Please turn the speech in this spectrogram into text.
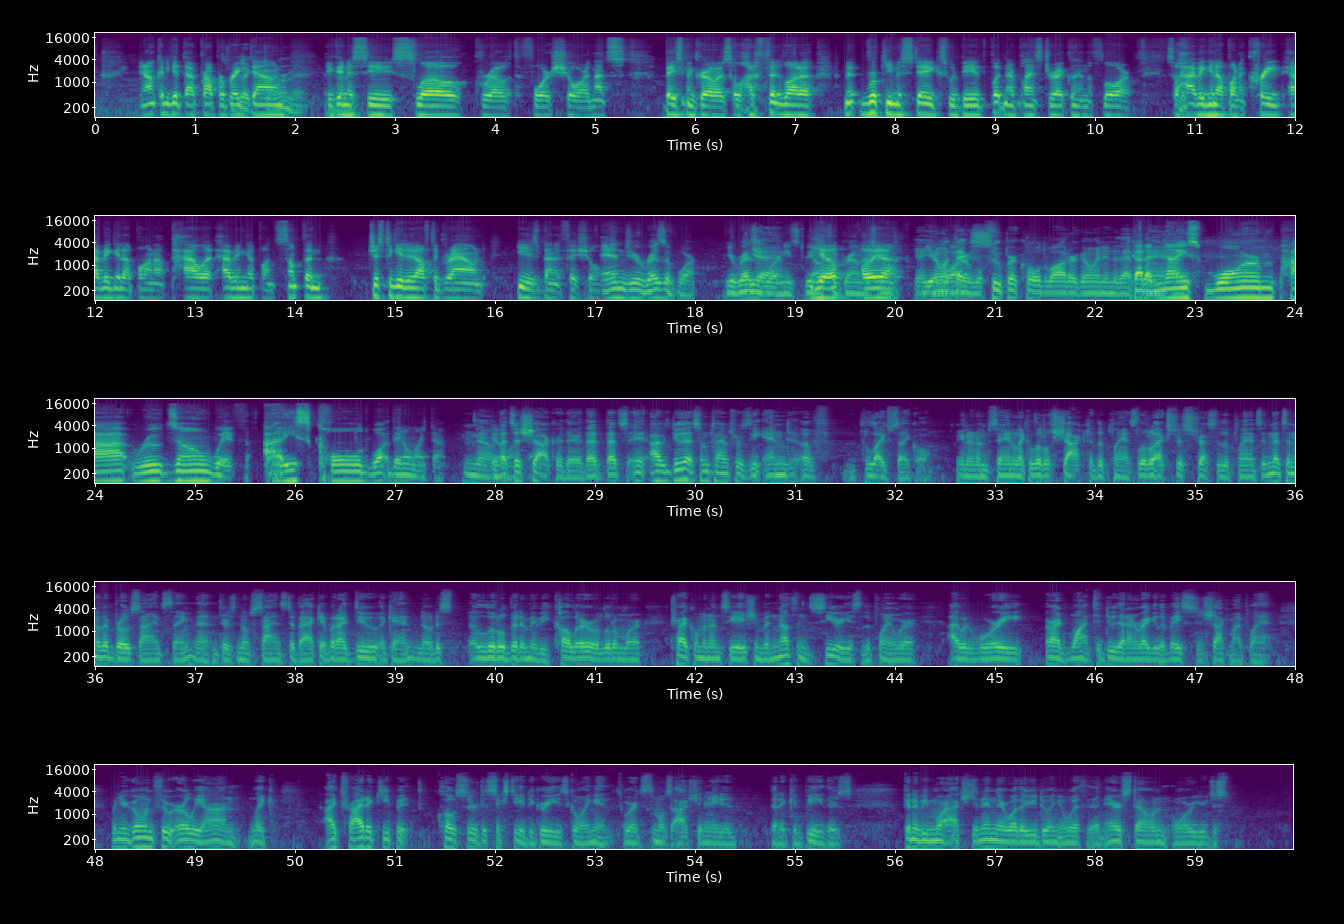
you're not going to get that proper breakdown. Like You're going to see slow growth for sure, and that's basement growers. A lot of th- a lot of rookie mistakes would be putting their plants directly on the floor. So having it up on a crate, having it up on a pallet, having it up on something just to get it off the ground is beneficial. And your reservoir. Your reservoir yeah. needs to be yep. off the ground. Oh yeah, well. yeah. You don't want that will... super cold water going into that. Got plant. a nice warm pot root zone with ice cold water. They don't like that. No, that's like a shocker. There, that that's eh, I would do that sometimes towards the end of the life cycle. You know what I'm saying? Like a little shock to the plants, a little extra stress to the plants, and that's another bro science thing that there's no science to back it. But I do again notice a little bit of maybe color or a little more trichome enunciation, but nothing serious to the point where I would worry or I'd want to do that on a regular basis and shock my plant when you're going through early on, like I try to keep it closer to 68 degrees going in, to where it's the most oxygenated that it could be. There's going to be more oxygen in there, whether you're doing it with an air stone or you're just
